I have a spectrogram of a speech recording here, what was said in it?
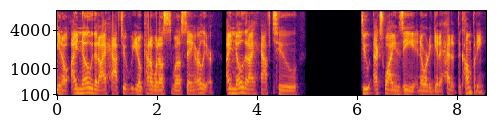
you know, I know that I have to, you know, kind of what else what I was saying earlier. I know that I have to do X, Y, and Z in order to get ahead at the company,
